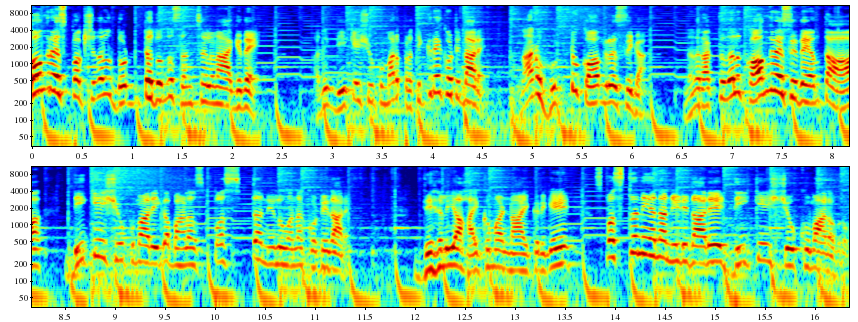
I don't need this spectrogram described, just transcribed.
ಕಾಂಗ್ರೆಸ್ ಪಕ್ಷದಲ್ಲಿ ದೊಡ್ಡದೊಂದು ಸಂಚಲನ ಆಗಿದೆ. ಅದಕ್ಕೆ ಡಿ ಕೆ ಶಿವಕುಮಾರ್ ಪ್ರತಿಕ್ರಿಯೆ ಕೊಟ್ಟಿದ್ದಾರೆ. ನಾನು ಹುಟ್ಟು ಕಾಂಗ್ರೆಸ್ಸಿಗ ನನ್ನ ರಕ್ತದಲ್ಲೂ ಕಾಂಗ್ರೆಸ್ ಇದೆ ಅಂತ ಡಿ ಕೆ ಶಿವಕುಮಾರ್ ಈಗ ಬಹಳ ಸ್ಪಷ್ಟ ನಿಲುವನ್ನ ಕೊಟ್ಟಿದ್ದಾರೆ. ದೆಹಲಿಯ ಹೈಕಮಾಂಡ್ ನಾಯಕರಿಗೆ ಸ್ಪಷ್ಟನೆಯನ್ನ ನೀಡಿದ್ದಾರೆ ಡಿ ಕೆ ಶಿವಕುಮಾರ್ ಅವರು.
